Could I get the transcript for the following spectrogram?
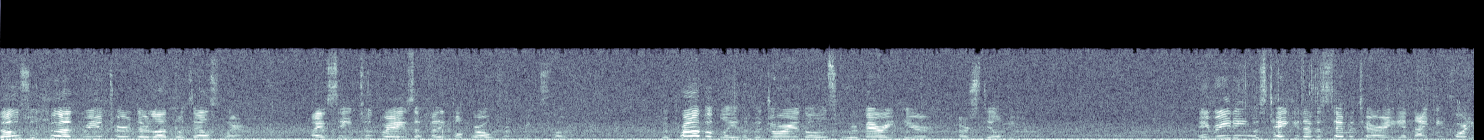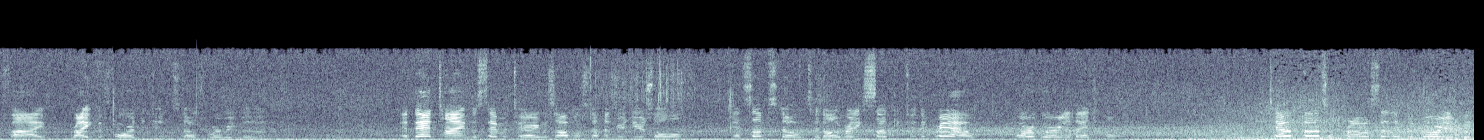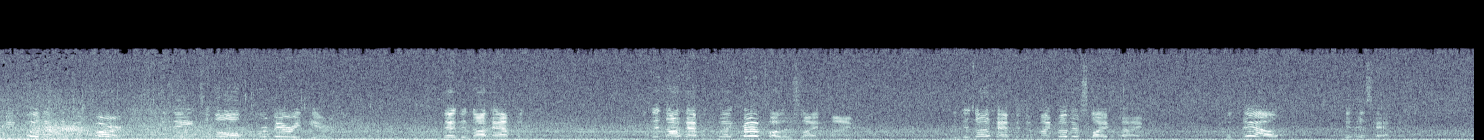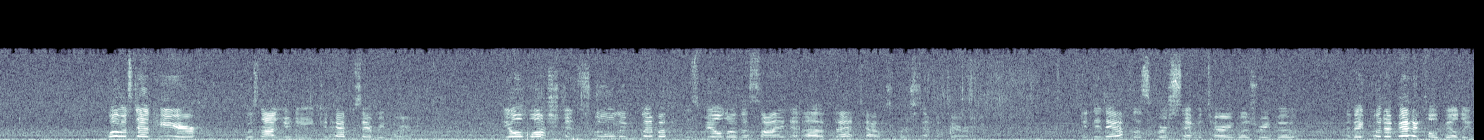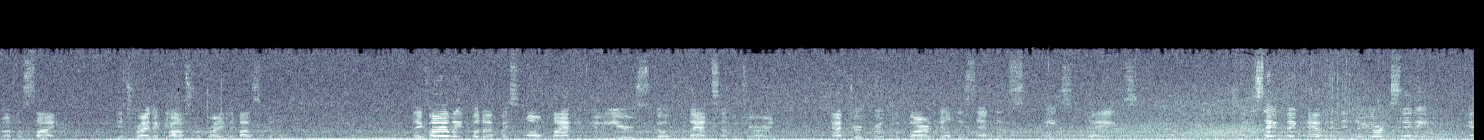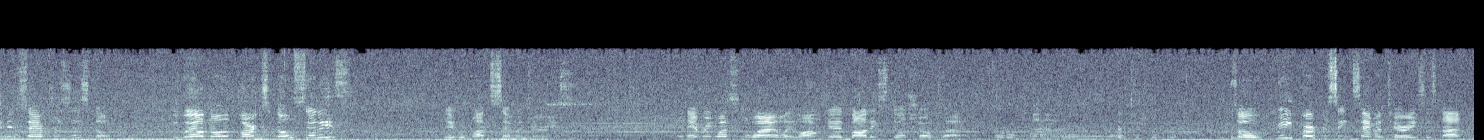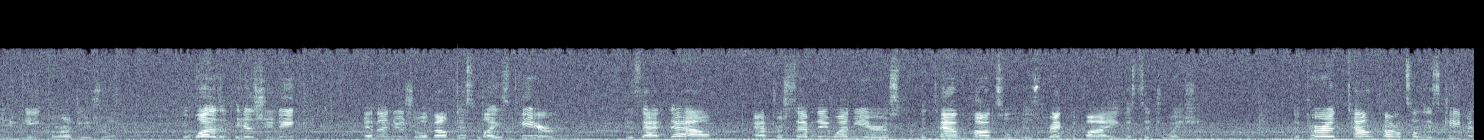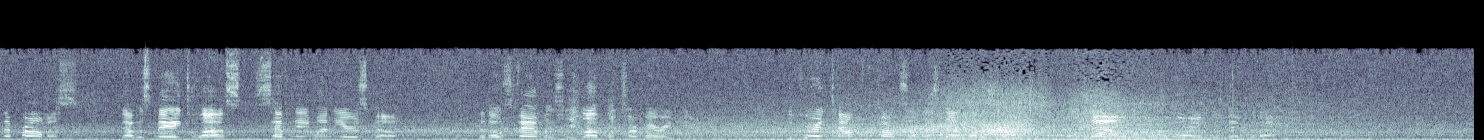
Those who could reinterred their loved ones elsewhere. majority of those who were buried here are still here. A reading was taken of the cemetery in 1945, right before the tombstones were removed. At that time, the cemetery was almost 100 years old, and some stones had already sunk into the ground or were illegible. Council promised that a memorial would be put in the park with the names of all who were buried here. That did not happen. It did not happen in my grandfather's lifetime. It did not happen in my mother's lifetime. But now, it has happened. What was done here was not unique. It happens everywhere. The old Washington School in Plymouth was built on the site of that town's first cemetery. Indianapolis' first cemetery was removed, and they put a medical building on the site. It's right across from Riley Hospital. They finally put up a small plaque a few years ago for that cemetery after a group of Barnhill descendants made some waves. And the same thing happened in New York City and in San Francisco. The well-known parks in those cities, they were once cemeteries. And every once in a while, a long dead body still shows up. so repurposing cemeteries is not unique or unusual. But what is unique and unusual about this place here is that now, after 71 years, the town council is rectifying the situation. The current town council is keeping the promise that was made to us 71 years ago to those families whose loved ones are buried here. The current town council has done what is right. Now, memorial has been put up.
